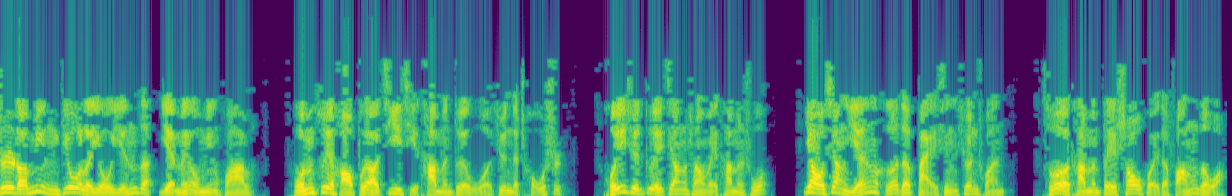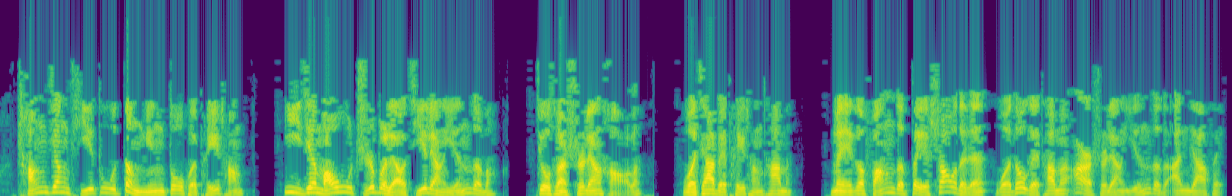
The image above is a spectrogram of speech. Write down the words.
知道命丢了有银子也没有命花了。我们最好不要激起他们对我军的仇视。回去对江上伟他们说，要向沿河的百姓宣传，所有他们被烧毁的房子，我长江提督邓明都会赔偿。一间茅屋值不了几两银子吧？就算十两好了，我加倍赔偿他们。每个房子被烧的人，我都给他们二十两银子的安家费，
